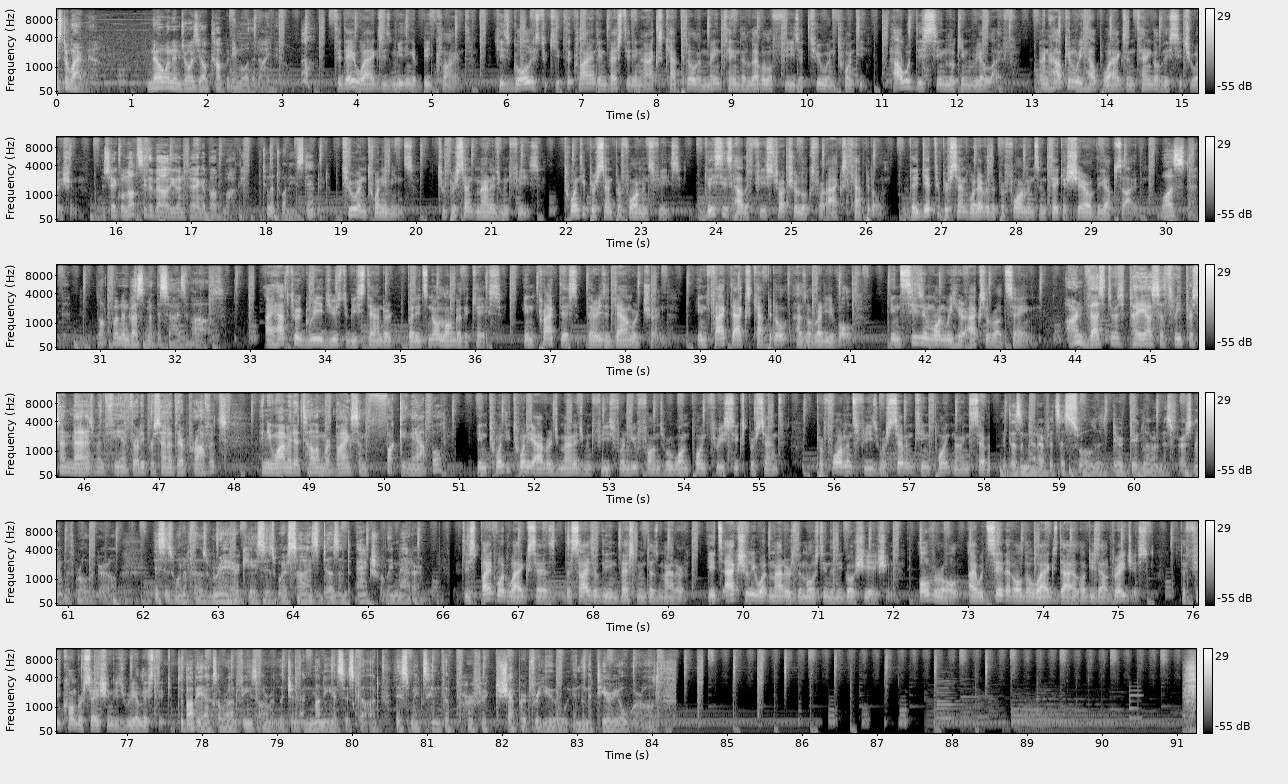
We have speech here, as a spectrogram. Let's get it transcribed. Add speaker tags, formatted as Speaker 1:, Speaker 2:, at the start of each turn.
Speaker 1: Mr. Wagner, no one enjoys your company more than I do.
Speaker 2: Today, Wags is meeting a big client. His goal is to keep the client invested in Axe Capital and maintain the level of fees at 2 and 20. How would this scene look in real life? And how can we help Wags untangle this situation?
Speaker 1: The Sheikh will not see the value in paying above market.
Speaker 3: 2 and 20 is standard.
Speaker 2: 2 and 20 means 2% management fees, 20% performance fees. This is how the fee structure looks for Axe Capital. They get two percent whatever the performance and take a share of the upside.
Speaker 1: Was standard, not for an investment the size of ours.
Speaker 2: I have to agree it used to be standard, but it's no longer the case. In practice, there is a downward trend. In fact, Axe Capital has already evolved. In season one, we hear Axelrod saying,
Speaker 4: Our investors pay us a 3% management fee and 30% of their profits? And you want me to tell them we're buying some fucking Apple?
Speaker 2: In 2020, average management fees for new funds were 1.36%, performance fees were 17.97.
Speaker 3: It doesn't matter if it's as swole as Dirk Diggler on his first night with Roller Girl. This is one of those rare cases where size doesn't actually matter.
Speaker 2: Despite what WAG says, the size of the investment does matter. It's actually what matters the most in the negotiation. Overall, I would say that although WAG's dialogue is outrageous, the fee conversation is realistic.
Speaker 3: To Bobby Axelrod, fees are religion and money is his god. This makes him the perfect shepherd for you in the material world.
